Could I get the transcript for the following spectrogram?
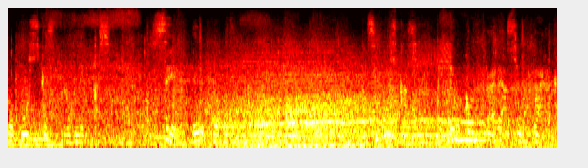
No busques problemas. Sé del problema. Si buscas, encontrarás un Vargas.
